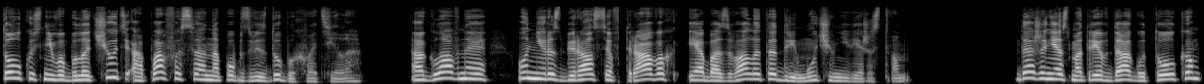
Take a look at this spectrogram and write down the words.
Толку с него было чуть, а пафоса на поп-звезду бы хватило. А главное, он не разбирался в травах и обозвал это дремучим невежеством. Даже не осмотрев Дагу толком,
